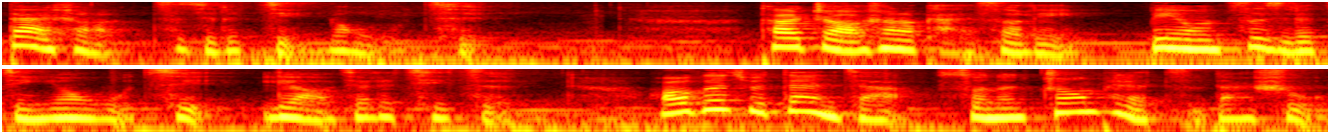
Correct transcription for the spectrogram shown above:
带上了自己的警用武器。他找上了凯瑟琳，并用自己的警用武器了结了妻子。而根据弹夹所能装配的子弹数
